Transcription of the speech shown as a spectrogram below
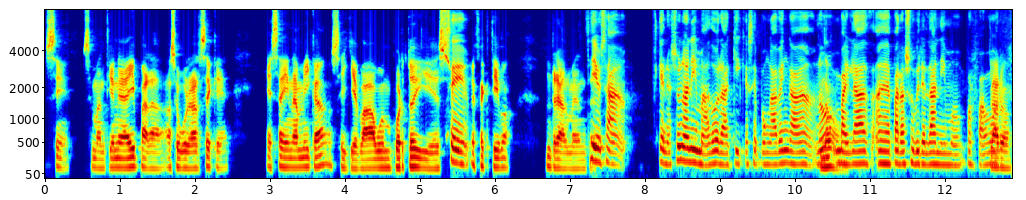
Sí, se mantiene ahí para asegurarse que, esa dinámica se lleva a buen puerto y es Sí. efectiva, realmente. Sí, o sea, que no es un animador aquí que se ponga, venga, ¿no? No. Bailad eh, para subir el ánimo, por favor. Claro,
